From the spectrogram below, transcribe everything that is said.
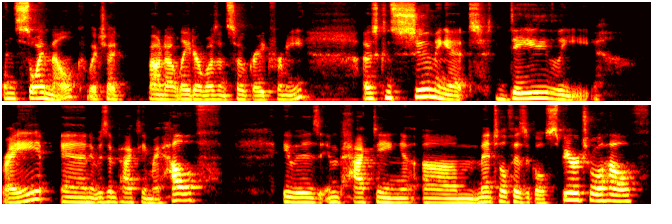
and soy milk, which I found out later wasn't so great for me. I was consuming it daily, right? And it was impacting my health. It was impacting um, mental, physical, spiritual health.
